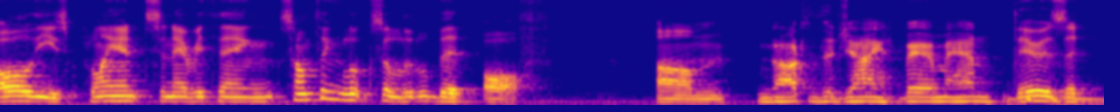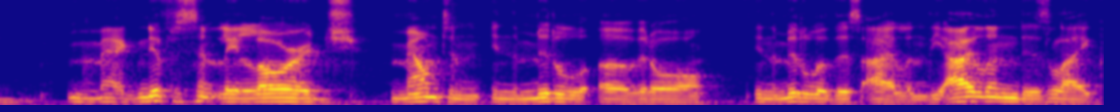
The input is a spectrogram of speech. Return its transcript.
all these plants and everything. Something looks a little bit off. Um, Not the giant bear man. there is a magnificently large mountain in the middle of it all, in the middle of this island. The island is like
